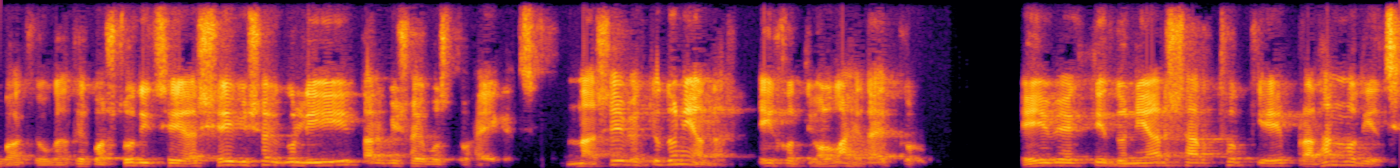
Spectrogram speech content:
বা কেউ তাকে কষ্ট দিচ্ছে, আর সেই বিষয়গুলি তার বিষয়বস্তু হয়ে গেছে। না, সেই ব্যক্তি দুনিয়াদার। এই ক্ষতি আল্লাহ হেদায়ত করুক। এই ব্যক্তি দুনিয়ার স্বার্থকে প্রাধান্য দিয়েছে।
